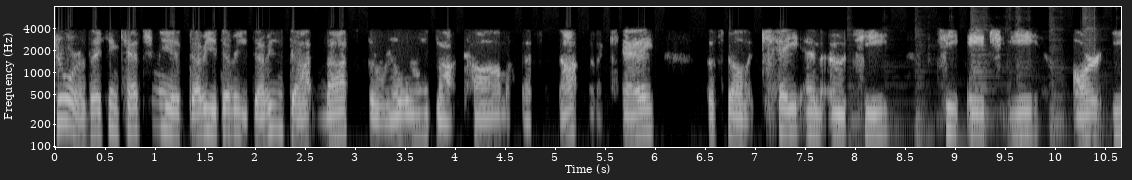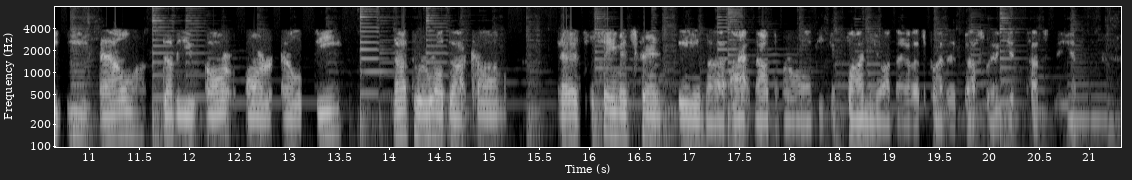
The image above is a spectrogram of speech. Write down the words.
Sure. They can catch me at www.knotthereelworld.com. That's not with a K. That's spelled K N O T T H E R E E L W R R L D. Knotthereelworld.com. And it's the same Instagram name uh, at Knot the You can find me on there. That's probably the best way to get in touch with me. And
